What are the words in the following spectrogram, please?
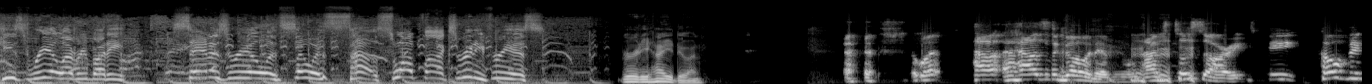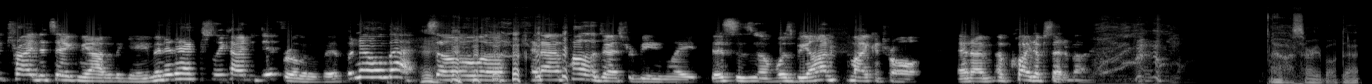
He's real, everybody. Santa's real, and so is Swamp Fox Rudy Frias. Rudy, how you doing? What? How, how's it going, everyone? I'm so sorry. See, COVID tried to take me out of the game, and it actually kind of did for a little bit. But now I'm back. So, uh, and I apologize for being late. This is uh, was beyond my control, and I'm I'm quite upset about it. Oh, sorry about that.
